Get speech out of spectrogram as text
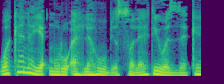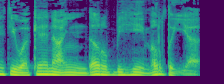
وكان يأمر أهله بالصلاة والزكاة وكان عند ربه مرضيا.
